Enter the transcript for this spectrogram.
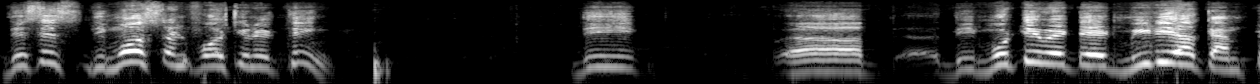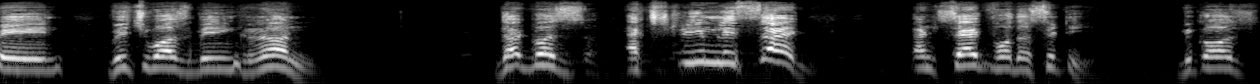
This is the most unfortunate thing. The uh, the motivated media campaign which was being run that was extremely sad and sad for the city because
